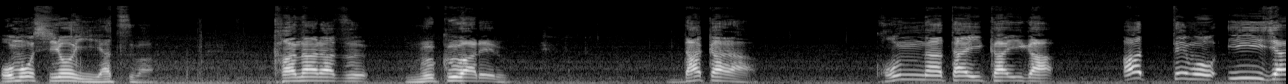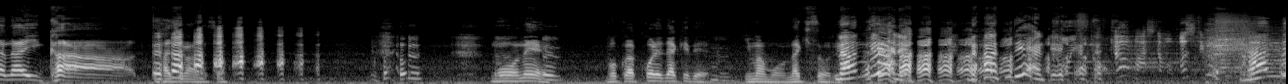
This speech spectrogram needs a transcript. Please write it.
面白いやつは必ず報われる。だからこんな大会があってもいいじゃないか。って始まるんですよ。もうね、うん。僕はこれだけでん。今もう泣きそうです。なんでやねん。なんでやねん。なんで？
